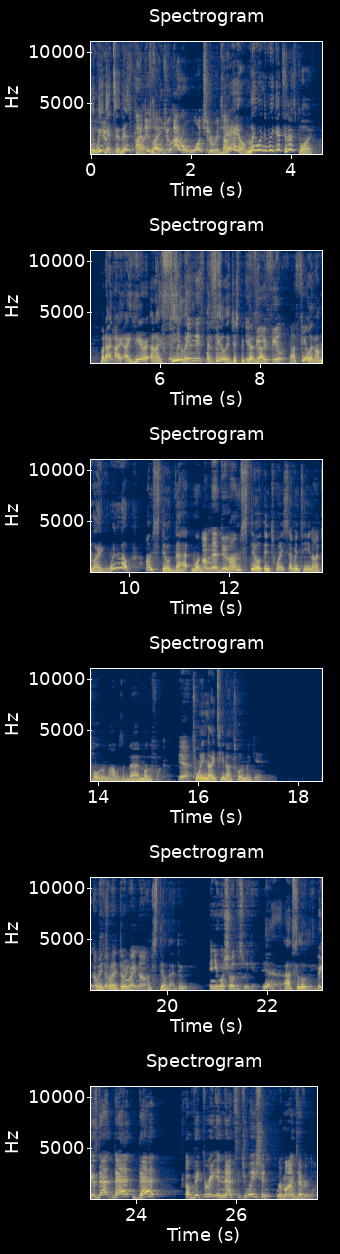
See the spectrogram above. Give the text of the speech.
did we you- get to this point? I just like, told you I don't want you to retire. damn, like when did we get to this point? But I, I, I hear it and I feel like it. this- I feel it just you because feel- I, you feel it. I feel it. I'm like, when the I'm still that mother. I'm that dude. I'm still in 2017. I told him I was a bad motherfucker. Yeah. 2019, I told him again. And I'm still that 2023, dude right now. I'm still that dude. and you're gonna show it this weekend. Yeah, absolutely. Because that that that a victory in that situation reminds everyone.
